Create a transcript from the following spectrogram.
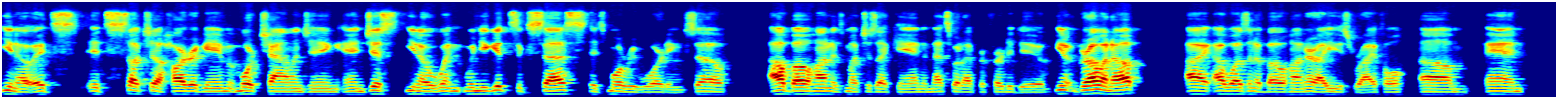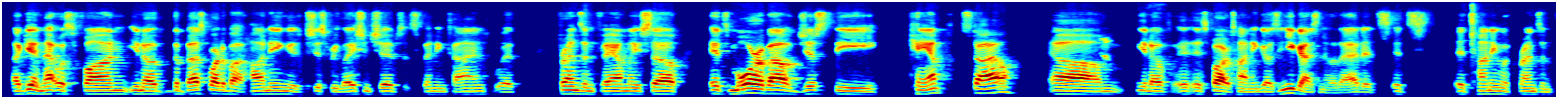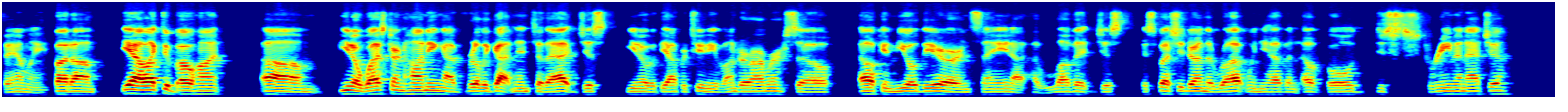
you know it's it's such a harder game more challenging and just you know when when you get success it's more rewarding so i'll bow hunt as much as i can and that's what i prefer to do you know growing up i i wasn't a bow hunter i used rifle um and again, that was fun. You know, the best part about hunting is just relationships and spending time with friends and family. So it's more about just the camp style, um, you know, as far as hunting goes. And you guys know that it's, it's, it's hunting with friends and family. But um, yeah, I like to bow hunt. Um, you know, Western hunting, I've really gotten into that just, you know, with the opportunity of Under Armour. So elk and mule deer are insane. I, I, love it, just especially during the rut when you have an elk bull just screaming at you.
